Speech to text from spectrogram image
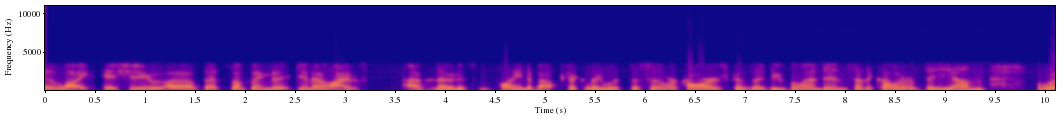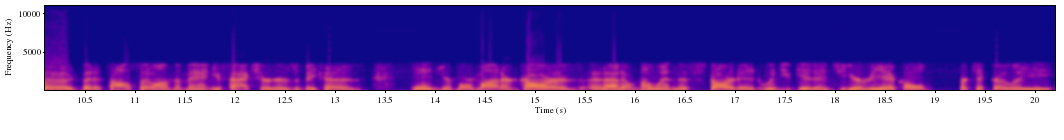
uh, light issue. Uh, that's something that you know I've I've noticed complained about, particularly with the silver cars, because they do blend into the color of the um, road. But it's also on the manufacturers because in your more modern cars, and I don't know when this started, when you get into your vehicle, particularly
